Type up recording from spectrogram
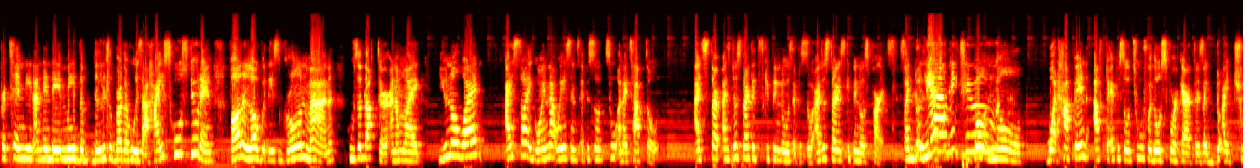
pretending and then they made the the little brother who is a high school student fall in love with this grown man who's a doctor and I'm like you know what I saw it going that way since episode 2 and I tapped out I start I just started skipping those episodes I just started skipping those parts so I don't yeah, me too. don't know what happened after episode two for those four characters. I, do, I tr-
